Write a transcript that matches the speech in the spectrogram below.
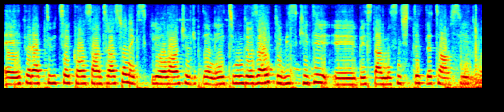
e, hiperaktivite, konsantrasyon eksikliği olan çocukların eğitiminde özellikle biz kedi e, beslenmesini şiddetle tavsiye ediyorum.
